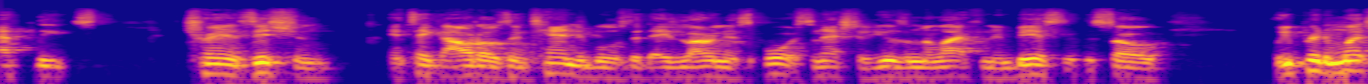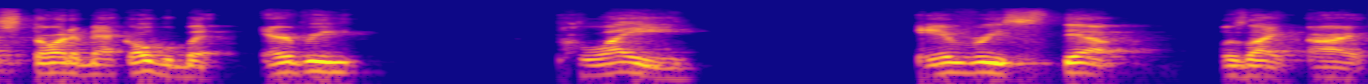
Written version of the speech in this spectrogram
athletes transition and take all those intangibles that they learn in sports and actually use them in life and in business. So we pretty much started back over, but every play, every step was like, all right,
